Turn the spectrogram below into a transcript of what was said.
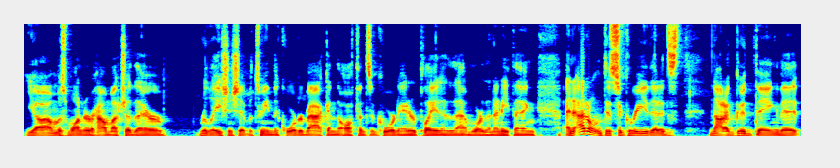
yeah, I almost wonder how much of their relationship between the quarterback and the offensive coordinator played into that more than anything. And I don't disagree that it's not a good thing that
